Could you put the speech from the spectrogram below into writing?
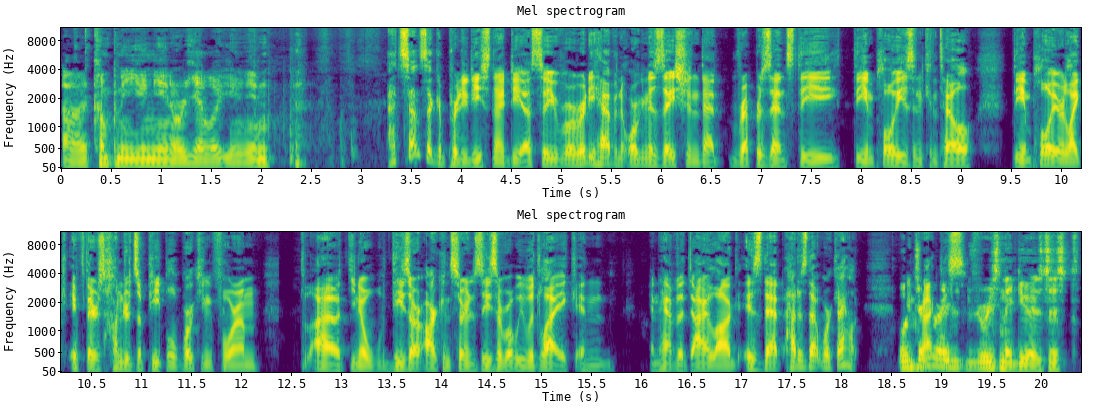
uh, company union or yellow union. that sounds like a pretty decent idea so you already have an organization that represents the the employees and can tell the employer like if there's hundreds of people working for them uh you know these are our concerns these are what we would like and and have the dialogue is that how does that work out Well, in generally, practice. the reason they do is just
